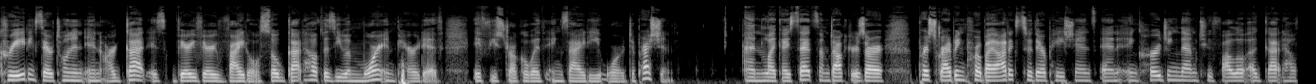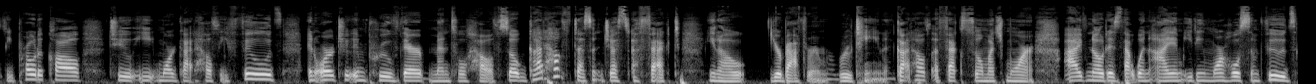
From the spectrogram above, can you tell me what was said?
creating serotonin in our gut is very, very vital. So, gut health is even more imperative if you struggle with anxiety or depression. And like I said, some doctors are prescribing probiotics to their patients and encouraging them to follow a gut healthy protocol, to eat more gut healthy foods in order to improve their mental health. So gut health doesn't just affect, you know, your bathroom routine. Gut health affects so much more. I've noticed that when I am eating more wholesome foods,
